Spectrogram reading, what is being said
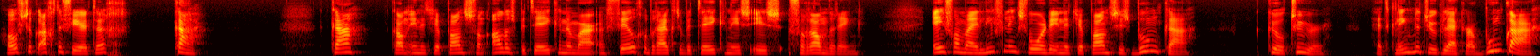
Hoofdstuk 48. K K kan in het Japans van alles betekenen, maar een veelgebruikte betekenis is verandering. Een van mijn lievelingswoorden in het Japans is bunka, cultuur. Het klinkt natuurlijk lekker, bunka,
